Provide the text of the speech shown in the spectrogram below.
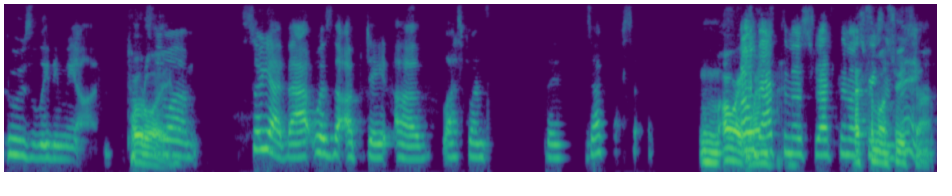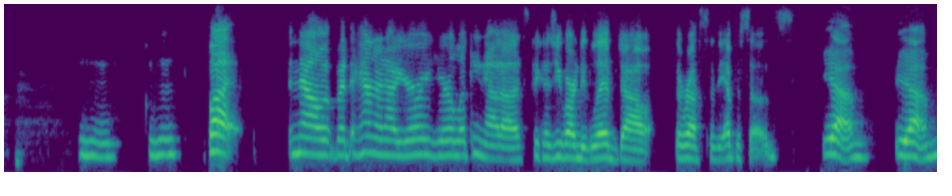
who's leading me on. Totally. So um so yeah, that was the update of last Wednesday's episode. Mm, all right. Oh, that's the most that's the most that's the recent most thing. recent. Mm-hmm. Mm-hmm. But now, but Hannah, now you're you're looking at us because you've already lived out the rest of the episodes, Yeah. Yeah. So,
